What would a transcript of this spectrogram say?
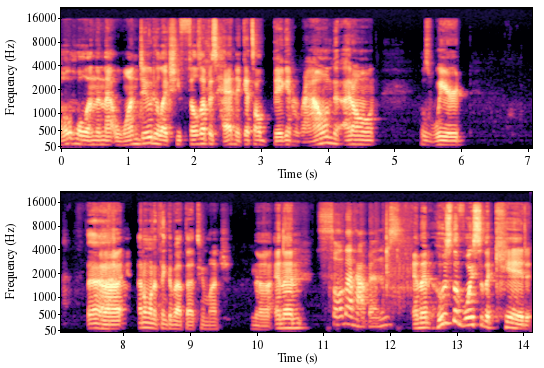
blowhole, and then that one dude who like she fills up his head and it gets all big and round. I don't. It was weird. Ugh, Uh, I don't want to think about that too much. nah. And then so that happens. and then who's the voice of the kid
